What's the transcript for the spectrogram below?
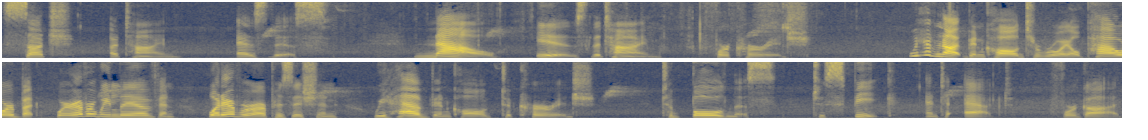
such a time as this. Now is the time for courage. We have not been called to royal power, but wherever we live and whatever our position, we have been called to courage, to boldness, to speak and to act for God.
